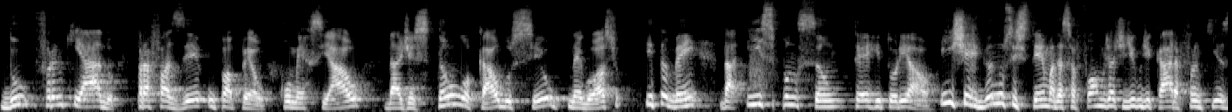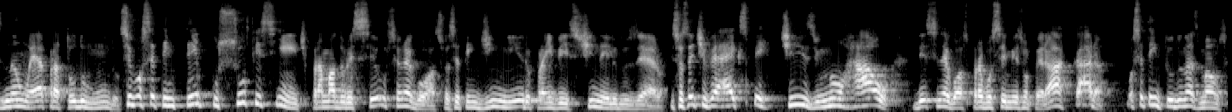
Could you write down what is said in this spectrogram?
do franqueado para fazer o papel comercial, da gestão local do seu negócio e também da expansão territorial. Enxergando o sistema dessa forma, já te digo de cara, franquias não é para todo mundo. Se você tem tempo suficiente para amadurecer o seu negócio, se você tem dinheiro para investir nele do zero, e se você tiver a expertise, o know-how desse negócio para você mesmo operar, cara, você tem tudo nas mãos.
